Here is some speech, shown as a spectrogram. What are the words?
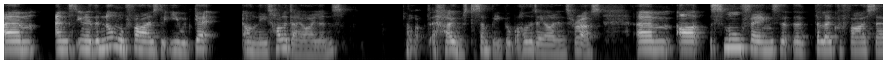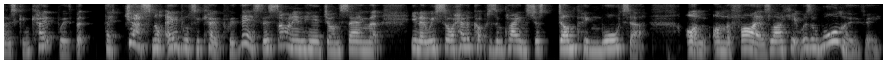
Um, and, you know, the normal fires that you would get on these holiday islands, homes to some people, but holiday islands for us, um, are small things that the, the local fire service can cope with. But they're just not able to cope with this. There's someone in here, John, saying that, you know, we saw helicopters and planes just dumping water on on the fires like it was a war movie.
